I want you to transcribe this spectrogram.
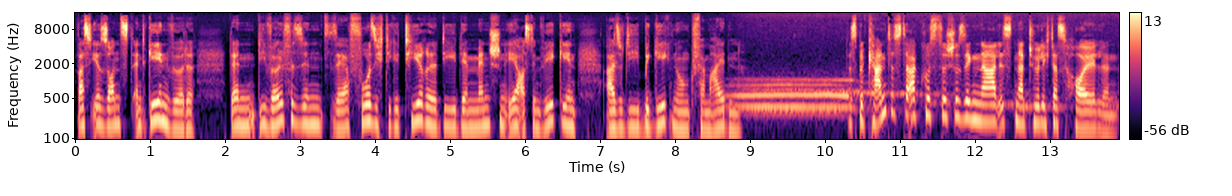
was ihr sonst entgehen würde. Denn die Wölfe sind sehr vorsichtige Tiere, die dem Menschen eher aus dem Weg gehen, also die Begegnung vermeiden. Das bekannteste akustische Signal ist natürlich das Heulen.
